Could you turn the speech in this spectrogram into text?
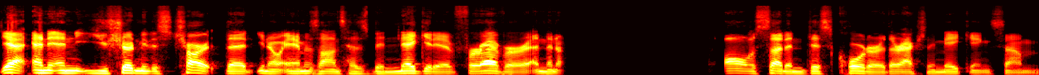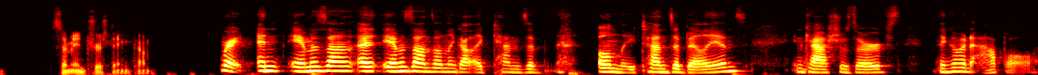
yeah, and and you showed me this chart that you know Amazon's has been negative forever, and then all of a sudden this quarter they're actually making some some interest income. Right. And Amazon uh, Amazon's only got like tens of only tens of billions in cash reserves. Think of an Apple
